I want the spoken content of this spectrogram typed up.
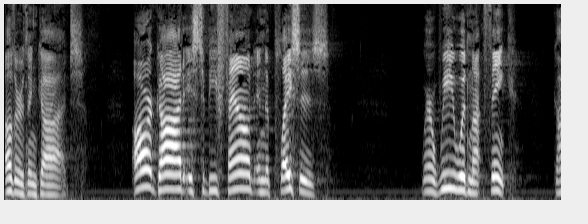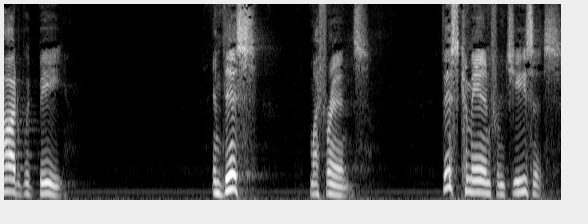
other than God's. Our God is to be found in the places where we would not think God would be. And this, my friends, this command from Jesus,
